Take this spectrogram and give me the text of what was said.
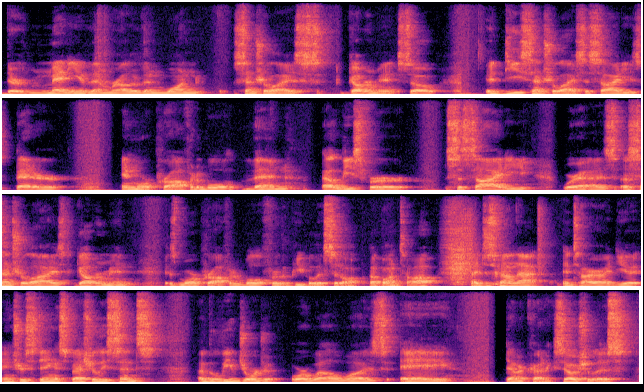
there's many of them rather than one centralized government. So a decentralized society is better and more profitable than at least for society, whereas a centralized government is more profitable for the people that sit up, up on top. I just found that entire idea interesting, especially since I believe George Orwell was a democratic socialists,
